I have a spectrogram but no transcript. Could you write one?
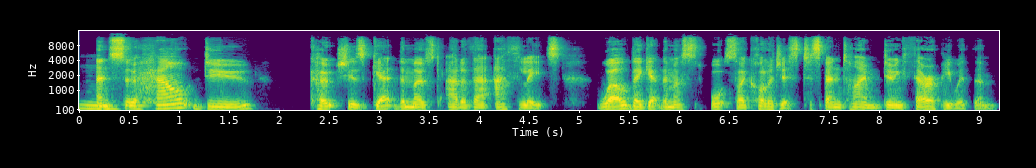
Mm, And so, how do coaches get the most out of their athletes? Well, they get them a sports psychologist to spend time doing therapy with them.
